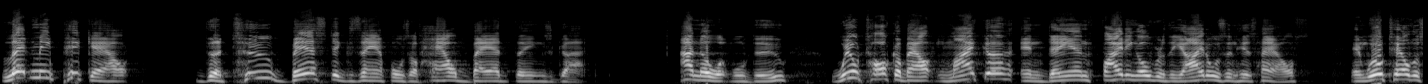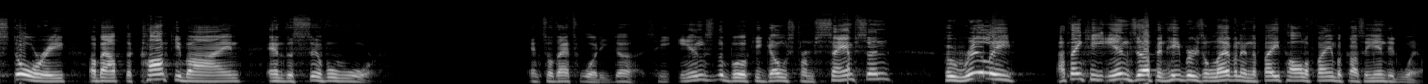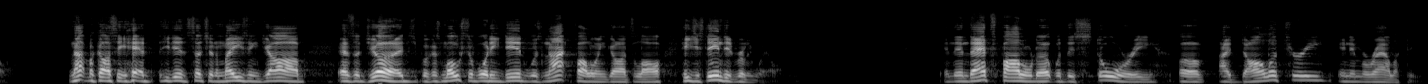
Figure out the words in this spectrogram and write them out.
let me pick out the two best examples of how bad things got. I know what we'll do. We'll talk about Micah and Dan fighting over the idols in his house, and we'll tell the story about the concubine and the civil war. And so that's what he does. He ends the book. He goes from Samson, who really, I think he ends up in Hebrews 11 in the Faith Hall of Fame because he ended well. Not because he had he did such an amazing job as a judge, because most of what he did was not following God's law. He just ended really well. And then that's followed up with this story of idolatry and immorality.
